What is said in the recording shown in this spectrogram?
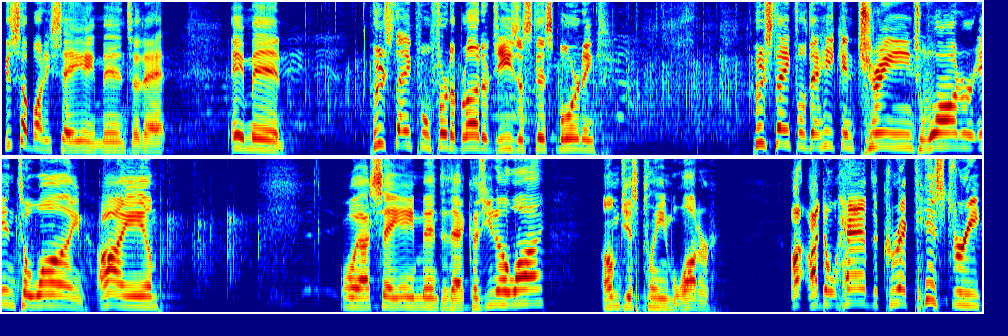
Can somebody say amen to that? Amen. Who's thankful for the blood of Jesus this morning? Who's thankful that he can change water into wine? I am. Boy, I say amen to that because you know why? I'm just plain water. I, I, don't have the correct history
